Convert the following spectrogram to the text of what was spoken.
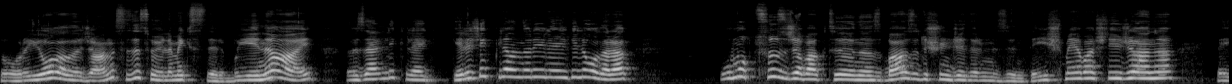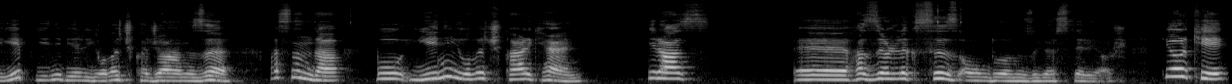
doğru yol alacağını size söylemek isterim. Bu yeni ay özellikle gelecek planları ile ilgili olarak umutsuzca baktığınız bazı düşüncelerinizin değişmeye başlayacağını ve yepyeni bir yola çıkacağınızı aslında bu yeni yola çıkarken biraz e, hazırlıksız olduğunuzu gösteriyor. Diyor ki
